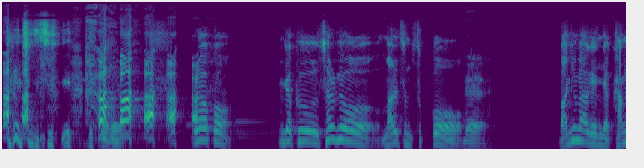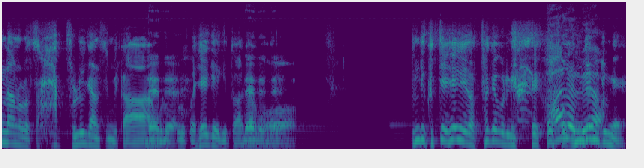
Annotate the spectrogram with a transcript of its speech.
떨어지더라고요. 그래갖고 이제 그 설교 말씀 듣고 네. 마지막에 이제 강단으로 싹 부르지 않습니까? 네네. 무릎 꿇고 회개기도 하자고. 근데 그때 회개가 터져버린 거예요. 운전 중에.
